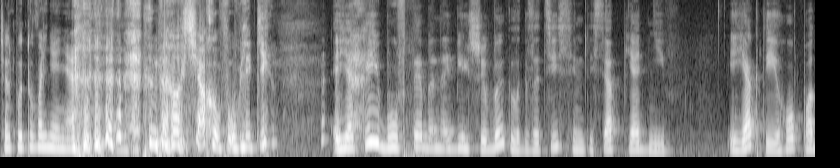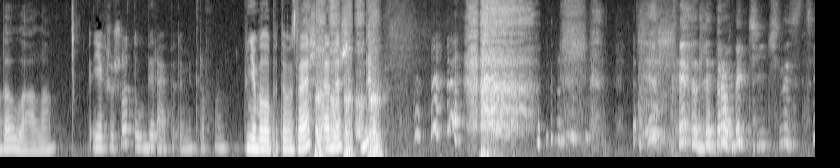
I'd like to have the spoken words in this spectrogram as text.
Зараз буде увольнення на очах у публіки. Який був в тебе найбільший виклик за ці 75 днів? І як ти його подолала? Якщо що, то убирай потім мікрофон. Мені було потім, знаєш, одно ж... Це для драматичності.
